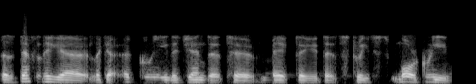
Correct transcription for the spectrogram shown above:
there's definitely a, like a, a green agenda to make the the streets more green.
